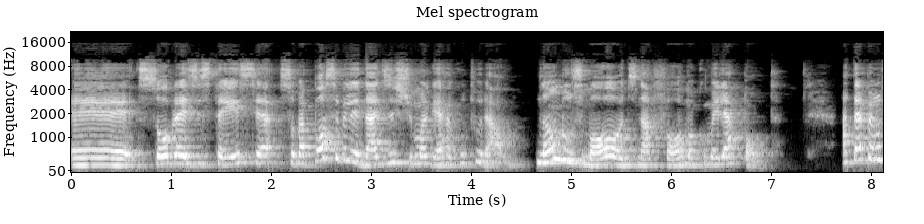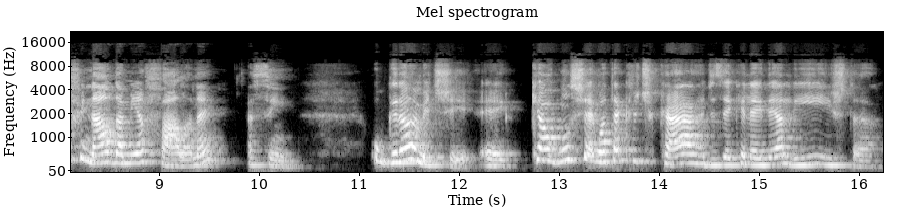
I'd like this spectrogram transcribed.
é, sobre a existência, sobre a possibilidade de existir uma guerra cultural. Não nos moldes, na forma como ele aponta. Até pelo final da minha fala, né? Assim, o Gramsci, é, que alguns chegam até a criticar, dizer que ele é idealista,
